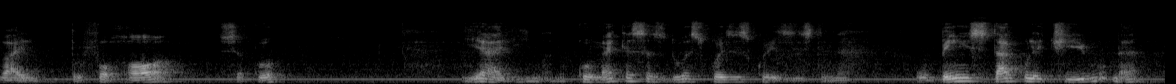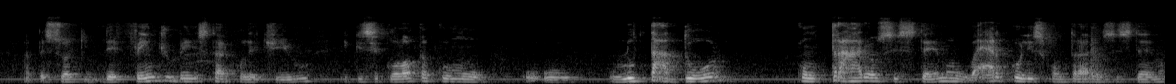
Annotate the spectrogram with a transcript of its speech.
vai pro forró, sacou? E aí, mano, como é que essas duas coisas coexistem, né? O bem-estar coletivo, né? A pessoa que defende o bem-estar coletivo e que se coloca como o, o, o lutador contrário ao sistema, o Hércules contrário ao sistema,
